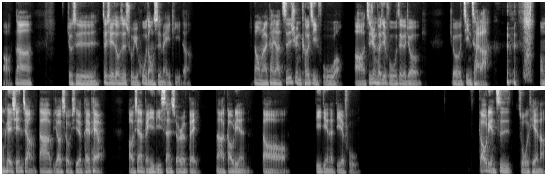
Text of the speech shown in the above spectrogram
好，那就是这些都是属于互动式媒体的。那我们来看一下资讯科技服务哦。啊，资讯科技服务这个就就精彩啦。我们可以先讲大家比较熟悉的 PayPal。好，现在本益比三十二倍，那高点到低点的跌幅，高点至昨天啊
